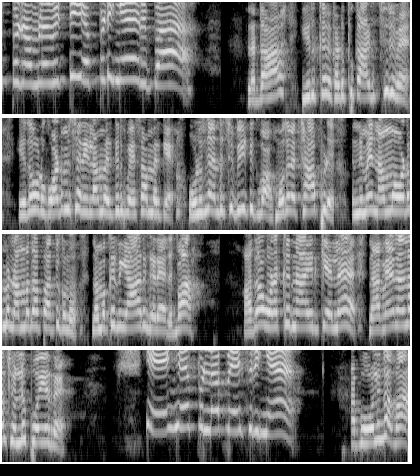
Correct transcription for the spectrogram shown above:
இப்போ நம்மளை விட்டு எப்படிங்க இருப்பா லதா இருக்கிற கடுப்புக்கு அடிச்சிருவேன். ஏதோ உனக்கு உடம்பு சரியில்லாம இருக்குன்னு பேசாம இருக்கேன். ஒழுங்கா எந்திரிச்சு வீட்டுக்கு வா. முதல்ல சாப்பிடு. இனிமே நம்ம உடம்ப நம்ம தான் பாத்துக்கணும் நமக்கு யாரும் கிடையாது. வா. அதான் உனக்கு நான் இருக்கேன்ல. நான் வேணாம்னா சொல்லு போயிடுறேன். பேசுறீங்க? அப்போ ஒழுங்கா வா.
